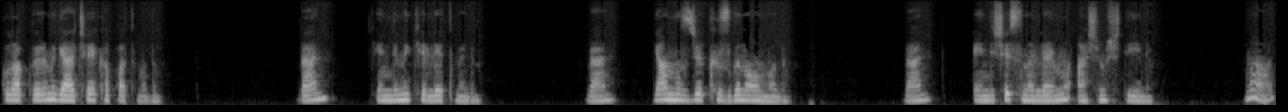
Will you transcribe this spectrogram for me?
kulaklarımı gerçeğe kapatmadım. Ben kendimi kirletmedim. Ben yalnızca kızgın olmadım. Ben endişe sınırlarımı aşmış değilim. Maat,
